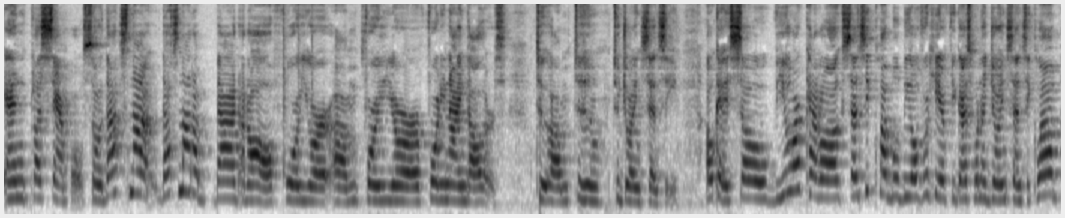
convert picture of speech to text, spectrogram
and plus samples. So that's not that's not a bad at all for your um, for your $49 to um, to to join Scentsy okay so view our catalog. Scentsy Club will be over here if you guys want to join Scentsy Club.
